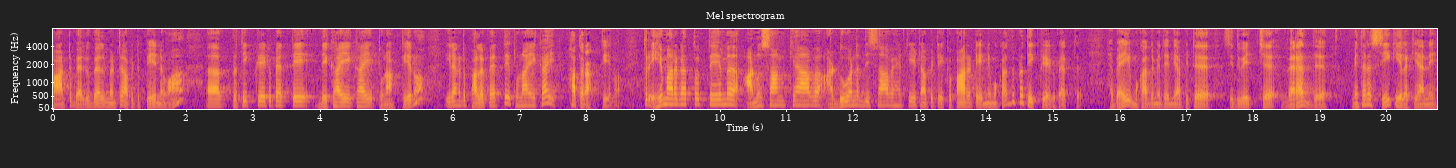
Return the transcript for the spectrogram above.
පාට බැලු බැලමට අපිට පේනවා ප්‍රතික්‍රියක පැත්තේ 2 1 3ක් තියෙනවා. ඊළඟට ඵල පැත්තේ 3 1 4ක් තියෙනවා. ඒතර එහෙම අරගත්තොත් එහෙම අණු සංඛ්‍යාව අඩුවන දිශාව හැටියට අපිට එකපාරට එන්නේ මොකද්ද ප්‍රතික්‍රියක පැත්ත. හැබැයි මොකද්ද මෙතෙන්දී අපිට සිදුවෙච්ච වැරද්ද මෙතන C කියලා කියන්නේ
